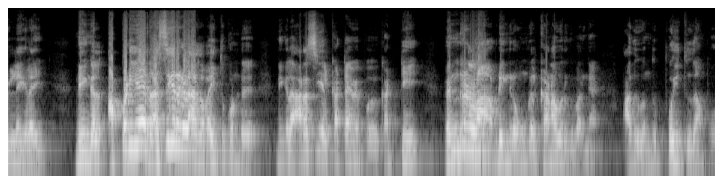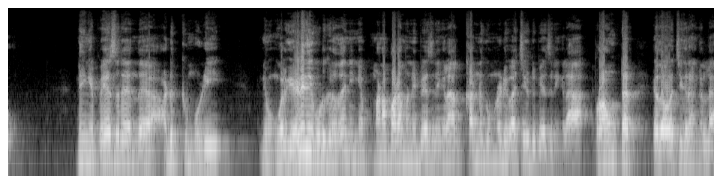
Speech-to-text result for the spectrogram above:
பிள்ளைகளை நீங்கள் அப்படியே ரசிகர்களாக வைத்துக்கொண்டு நீங்கள் அரசியல் கட்டமைப்பு கட்டி வென்றலாம் அப்படிங்கிற உங்கள் கனவு இருக்கு பாருங்க. அது வந்து பொய்த்து தான் போகும். நீங்கள் பேசுகிற இந்த அடுக்கு மொழி நீ உங்களுக்கு எழுதி கொடுக்குறத நீங்கள் மனப்பாடம் பண்ணி பேசுகிறீங்களா கண்ணுக்கு முன்னாடி வச்சுக்கிட்டு பேசுகிறீங்களா ப்ரௌண்டர் ஏதோ வச்சுக்கிறாங்கல்ல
